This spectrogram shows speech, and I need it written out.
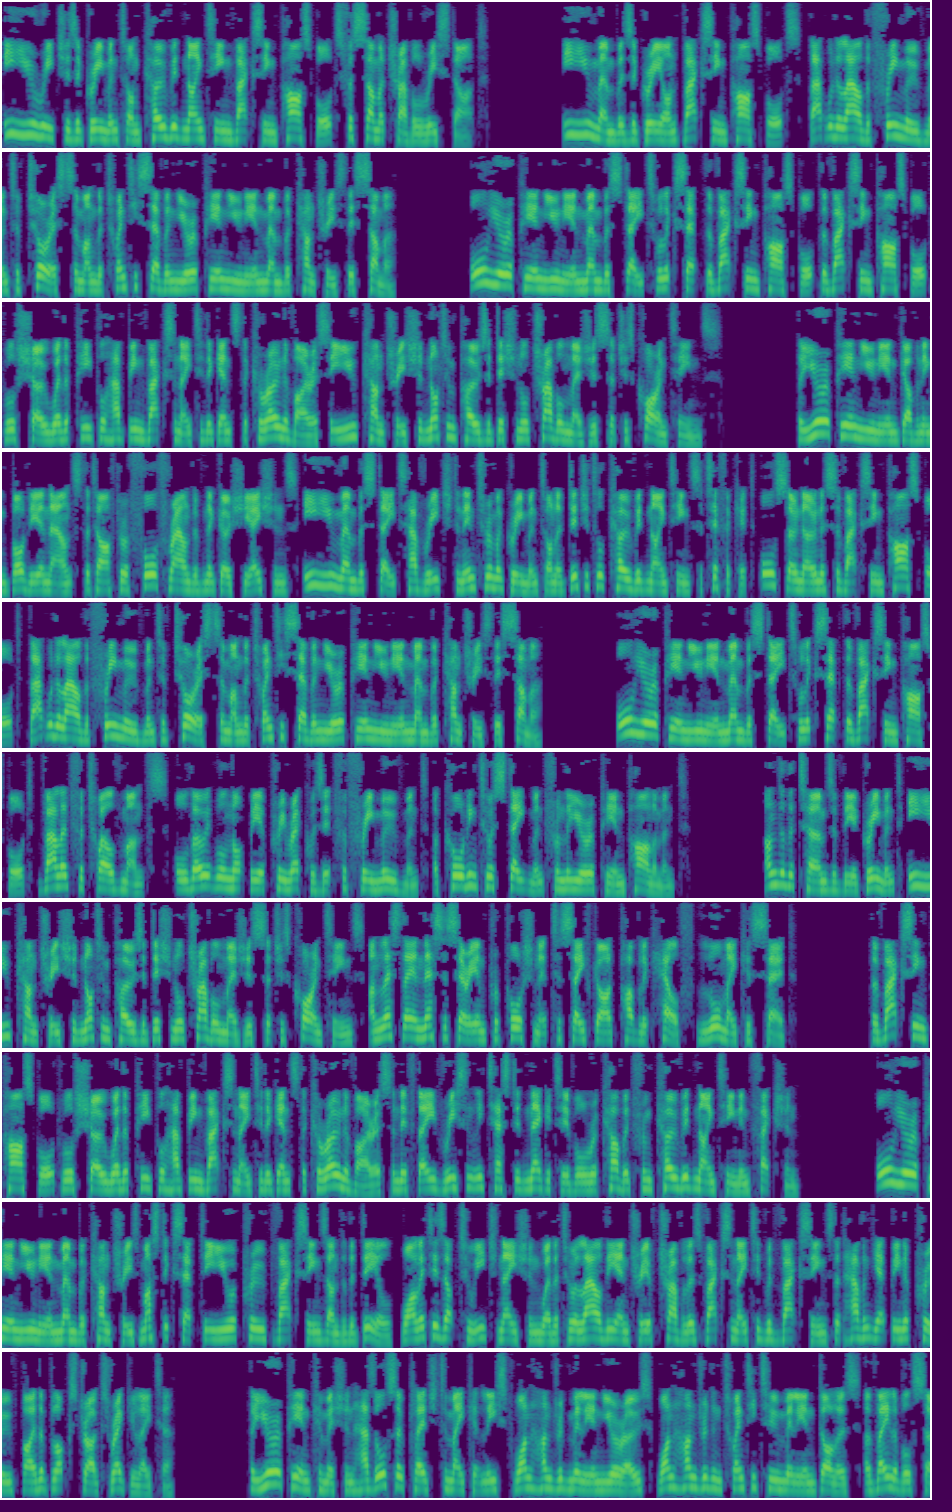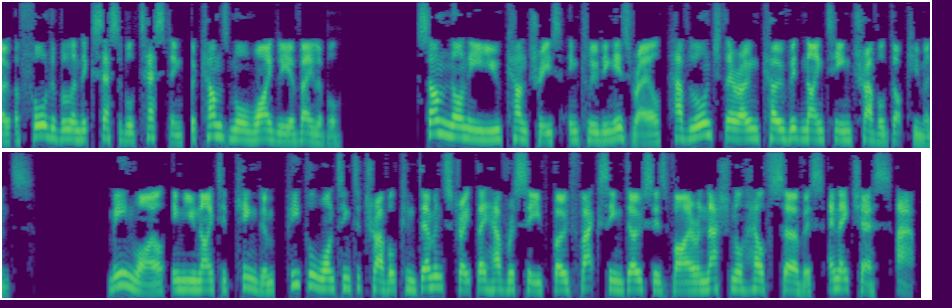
EU reaches agreement on COVID-19 vaccine passports for summer travel restart. EU members agree on vaccine passports that would allow the free movement of tourists among the 27 European Union member countries this summer. All European Union member states will accept the vaccine passport. The vaccine passport will show whether people have been vaccinated against the coronavirus. EU countries should not impose additional travel measures such as quarantines. The European Union governing body announced that after a fourth round of negotiations, EU member states have reached an interim agreement on a digital COVID-19 certificate, also known as a vaccine passport, that would allow the free movement of tourists among the 27 European Union member countries this summer. All European Union member states will accept the vaccine passport, valid for 12 months, although it will not be a prerequisite for free movement, according to a statement from the European Parliament. Under the terms of the agreement, EU countries should not impose additional travel measures such as quarantines, unless they are necessary and proportionate to safeguard public health, lawmakers said. The vaccine passport will show whether people have been vaccinated against the coronavirus and if they've recently tested negative or recovered from COVID-19 infection. All European Union member countries must accept EU-approved vaccines under the deal, while it is up to each nation whether to allow the entry of travelers vaccinated with vaccines that haven't yet been approved by the bloc's drugs regulator. The European Commission has also pledged to make at least 100 million euros $122 million available so affordable and accessible testing becomes more widely available. Some non-EU countries, including Israel, have launched their own COVID-19 travel documents. Meanwhile, in United Kingdom, people wanting to travel can demonstrate they have received both vaccine doses via a National Health Service NHS app.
